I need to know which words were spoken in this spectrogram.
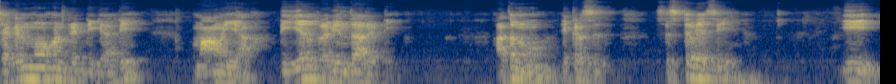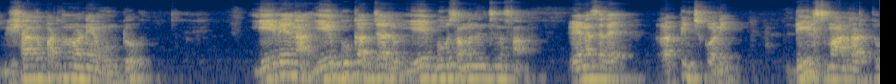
జగన్మోహన్ రెడ్డి గారి మామయ్య డిఎల్ రవీంద్రారెడ్డి. అతను ఇక్కడ సిస్ట వేసి ఈ విశాఖపట్నంలోనే ఉంటూ ఏవైనా ఏ భూ కబ్జాలు ఏ భూ సంబంధించిన ఏమైనా సరే రప్పించుకొని డీల్స్ మాట్లాడుతూ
